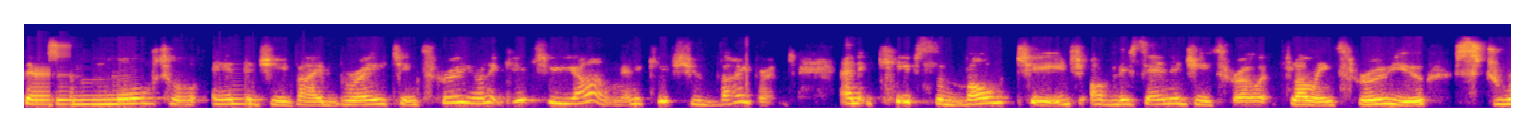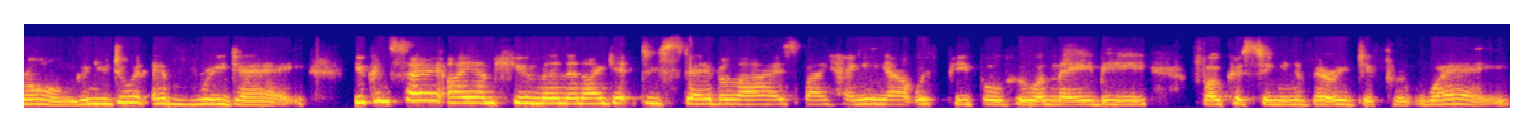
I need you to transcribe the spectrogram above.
there's a mortal energy vibrating through you, and it keeps you young and it keeps you vibrant and it keeps the voltage of this energy throw, it flowing through you strong. And you do it every day. You can say, I am human and I get destabilized by hanging out with people who are maybe focusing in a very different way.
